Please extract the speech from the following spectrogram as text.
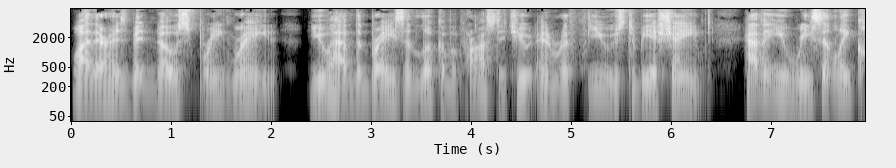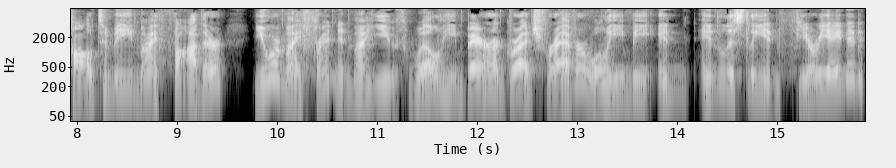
why there has been no spring rain. You have the brazen look of a prostitute and refuse to be ashamed. Haven't you recently called to me, my father? You were my friend in my youth. Will he bear a grudge forever? Will he be in- endlessly infuriated?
